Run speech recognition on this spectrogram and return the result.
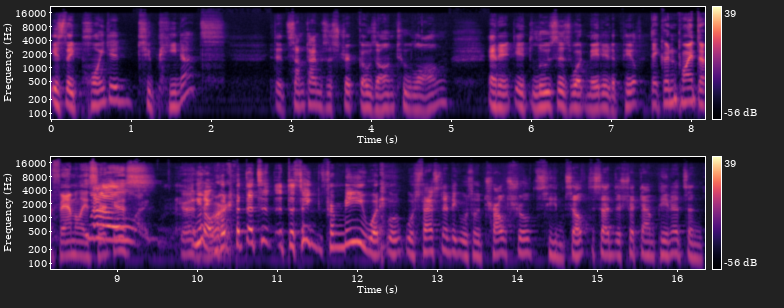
is they pointed to Peanuts. That sometimes the strip goes on too long and it, it loses what made it appeal. They couldn't point to Family Well, Circus. Good you know, but, but that's it. the thing for me. What, what was fascinating was when Charles Schulz himself decided to shut down Peanuts, and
